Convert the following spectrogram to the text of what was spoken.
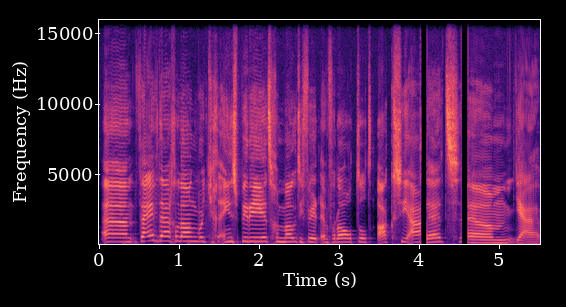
Ehm, vijf dagen lang word je geïnspireerd, gemotiveerd en vooral tot actie aanzet. Ehm, ja,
